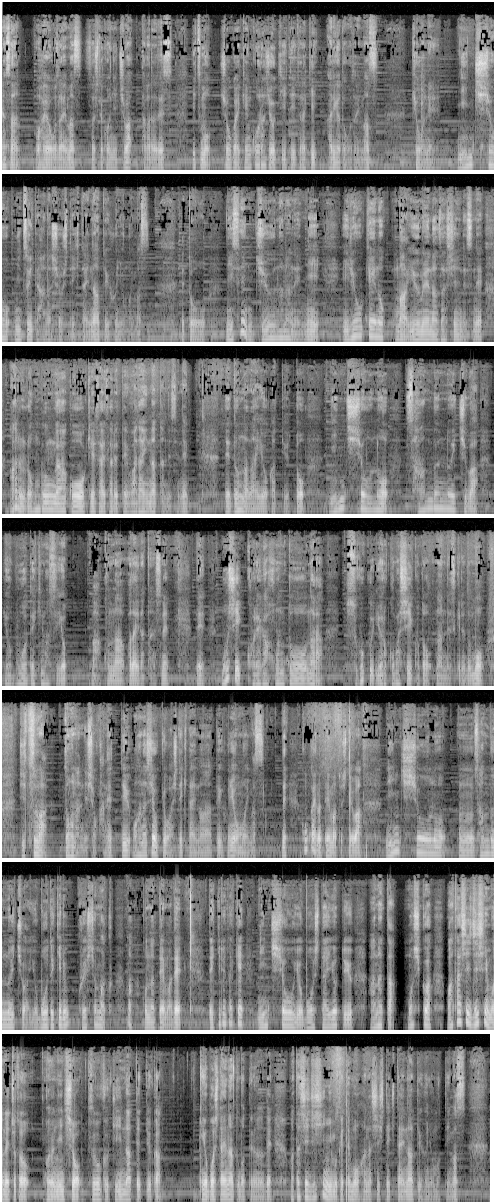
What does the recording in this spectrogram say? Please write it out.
皆さんおはようございます。そしてこんにちは高田です。いつも生涯健康ラジオを聞いていただきありがとうございます。今日はね認知症について話をしていきたいなというふうに思います。えっと2017年に医療系の、まあ、有名な雑誌にですね、ある論文がこう掲載されて話題になったんですよね。で、どんな内容かっていうと、認知症の3分の1は予防できますよ。まあ、こんな話題だったんですね。で、もしこれが本当なら、すごく喜ばしいことなんですけれども、実はどうなんでしょうかねっていうお話を今日はしていきたいなというふうに思います。で、今回のテーマとしては、認知症の、うん、3分の1は予防できる？クエスチョンマーク。まあ、こんなテーマで、できるだけ認知症を予防したいよというあなた、もしくは私自身もね、ちょっとこの認知症すごく気になってっていうか、予防したいなと思ってるので、私自身に向けてもお話ししていきたいなというふうに思っています。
